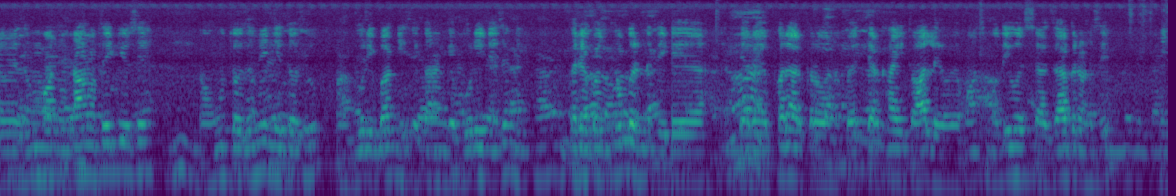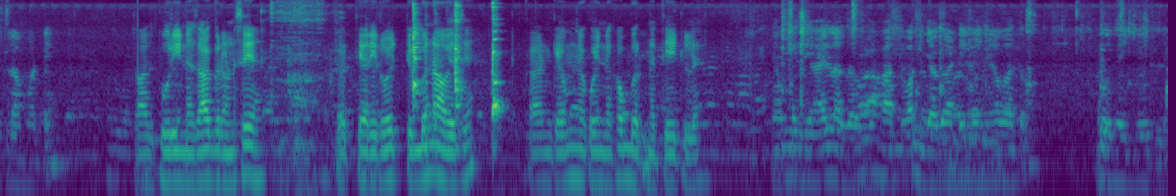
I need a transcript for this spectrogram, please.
હવે જમવાનું ટાણું થઈ ગયું છે. તો હું તો જમી લીધો છું, પણ પૂરી બાકી છે, કારણ કે પૂરીને છે ને, ઘરે કોઈ ખબર નથી કે અત્યારે ફરાર કરવાનો અત્યારે ખાઈ તો હાલે, હવે પાંચમો દિવસ છે જાગરણ છે, એટલા માટે. તો આજ ભૂરીના જાગરણ છે. તો અત્યારે રોટલી બનાવે છે. કારણ કે અમને કોઈને ખબર નથી એટલે. અમે જે ગાડી લઈને આવા તો એટલે.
